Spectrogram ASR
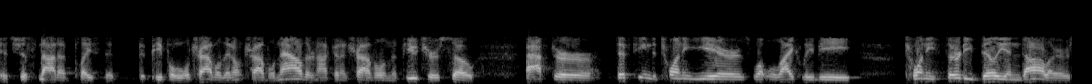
It's just not a place that, that people will travel. They don't travel now. They're not going to travel in the future. So after 15 to 20 years, what will likely be 20, 30 billion dollars,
